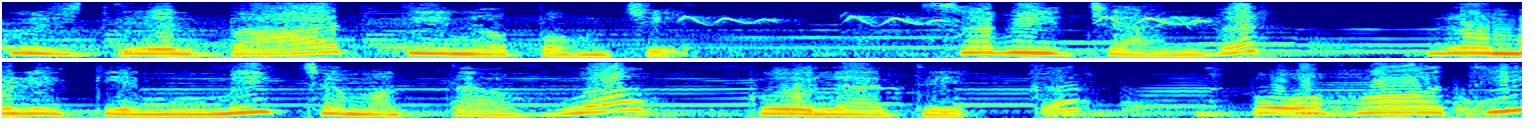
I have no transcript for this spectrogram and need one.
कुछ देर बाद तीनों पहुँचे। सभी जानवर लोमड़ी के मुँह में चमकता हुआ गोला देखकर बहुत ही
